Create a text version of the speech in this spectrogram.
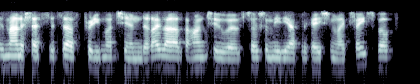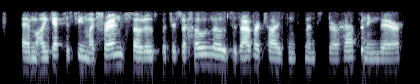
manifest itself pretty much in that I log onto a social media application like Facebook. Um, I get to see my friends' photos, but there's a whole load of advertisements that are happening there.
